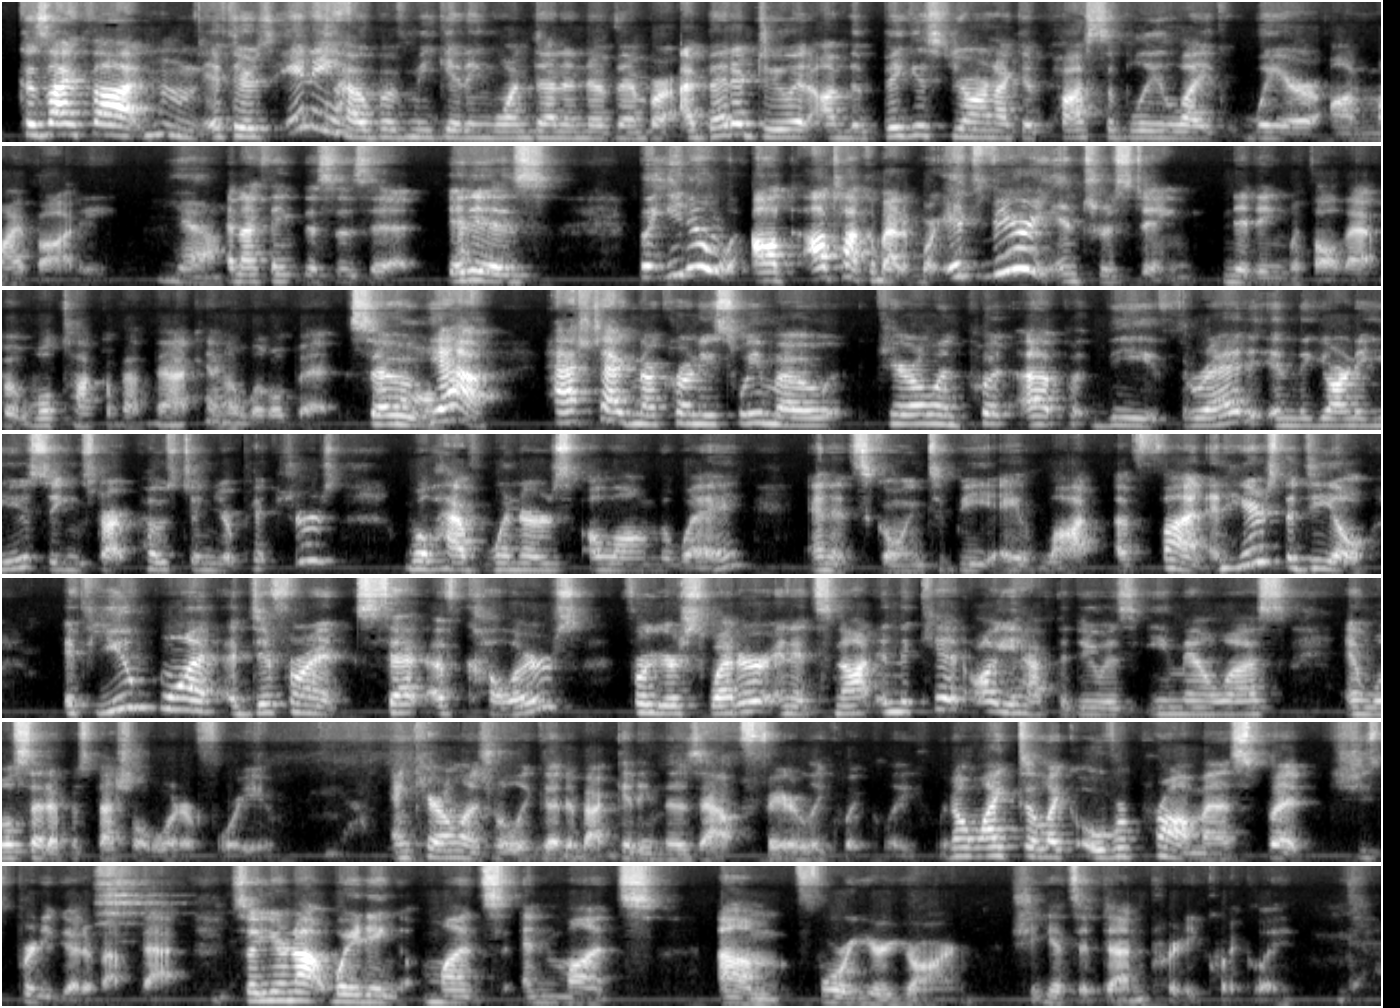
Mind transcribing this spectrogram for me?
Because I thought, hmm, if there's any hope of me getting one done in November, I better do it on the biggest yarn I could possibly like wear on my body. yeah. And I think this is it. It is. But you know, I'll I'll talk about it more. It's very interesting knitting with all that, but we'll talk about that in a little bit. So Cool. yeah, hashtag NaCroKniSweMo. Carolyn put up the thread in the Yarny Ewe so you can start posting your pictures. We'll have winners along the way, and it's going to be a lot of fun. And here's the deal: if you want a different set of colors for your sweater and it's not in the kit, all you have to do is email us and we'll set up a special order for you. And Carolyn's really good about getting those out fairly quickly. We don't like to like overpromise, but she's pretty good about that. So you're not waiting months and months um, for your yarn. She gets it done pretty quickly.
